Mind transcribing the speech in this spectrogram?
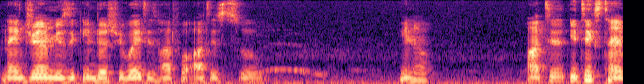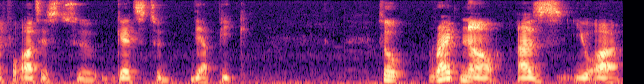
Nigerian music industry where it is hard for artists to, you know, artist. It takes time for artists to get to their peak. So right now, as you are,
